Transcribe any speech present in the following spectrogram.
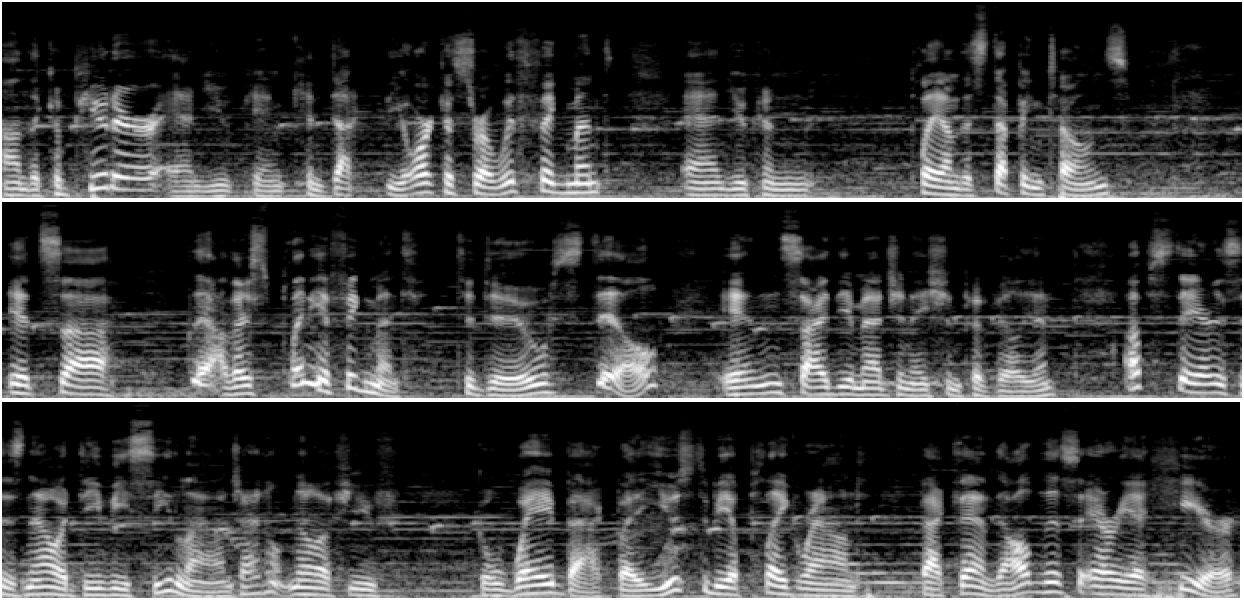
on the computer, and you can conduct the orchestra with Figment, and you can play on the stepping tones. It's, uh, yeah, there's plenty of Figment to do still inside the Imagination Pavilion. Upstairs is now a DVC lounge. I don't know if you've go way back, but it used to be a playground back then. All this area here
